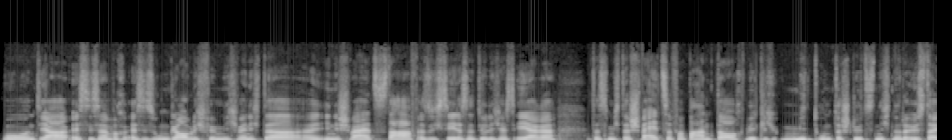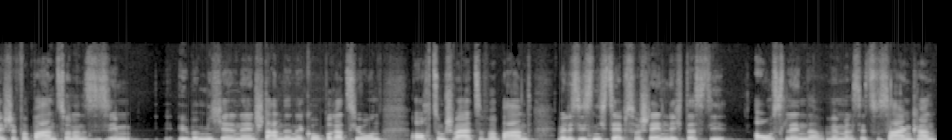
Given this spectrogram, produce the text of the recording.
Und ja, es ist einfach, es ist unglaublich für mich, wenn ich da äh, in die Schweiz darf. Also ich sehe das natürlich als Ehre, dass mich der Schweizer Verband da auch wirklich mit unterstützt, nicht nur der österreichische Verband, sondern es ist eben über mich eine entstandene Kooperation auch zum Schweizer Verband, weil es ist nicht selbstverständlich, dass die Ausländer, wenn man das jetzt so sagen kann,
